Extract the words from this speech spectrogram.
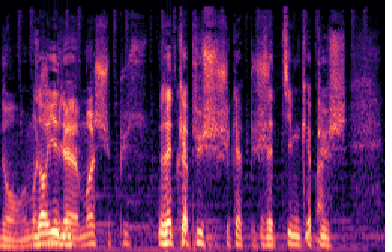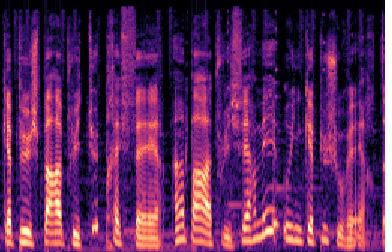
Non, Vous auriez la- moi je suis plus. Vous êtes capuche. Je suis capuche. Vous êtes team capuche. Capuche, parapluie, tu préfères un parapluie fermé ou une capuche ouverte?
